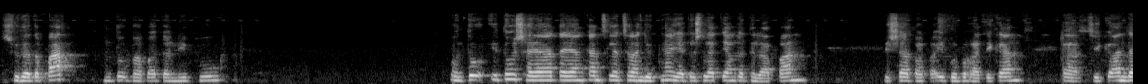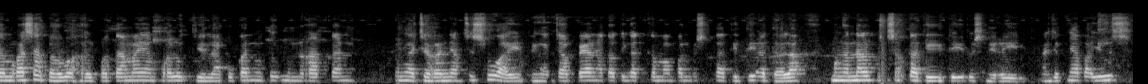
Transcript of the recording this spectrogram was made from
sudah tepat untuk Bapak dan Ibu. Untuk itu saya tayangkan slide selanjutnya yaitu slide yang ke-8. Bisa Bapak Ibu perhatikan. Nah, jika Anda merasa bahwa hal pertama yang perlu dilakukan untuk menerapkan pengajaran yang sesuai dengan capaian atau tingkat kemampuan peserta didik adalah mengenal peserta didik itu sendiri. Lanjutnya Pak Yus.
